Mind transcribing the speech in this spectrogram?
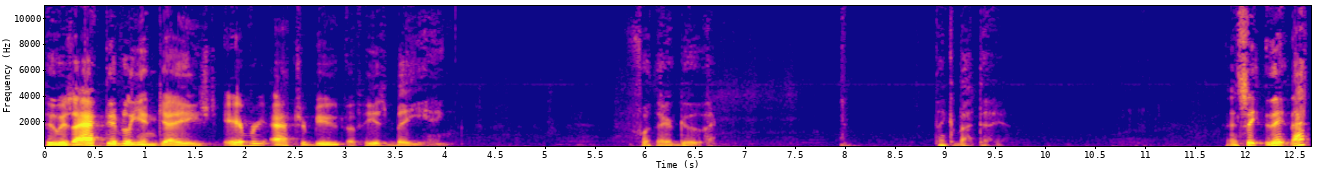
Who is actively engaged every attribute of his being for their good. Think about that. And see, that,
